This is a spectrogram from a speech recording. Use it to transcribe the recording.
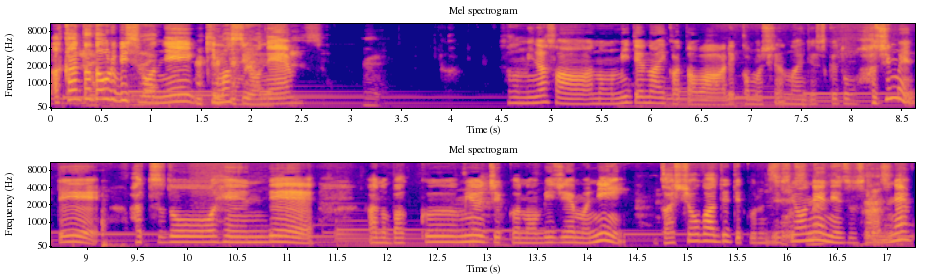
あ、カンタタオルビスはね、来ますよね。その皆さん、あの、見てない方はあれかもしれないですけど、初めて発動編で、あの、バックミュージックの BGM に合唱が出てくるんですよね、ねずさんね。ね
